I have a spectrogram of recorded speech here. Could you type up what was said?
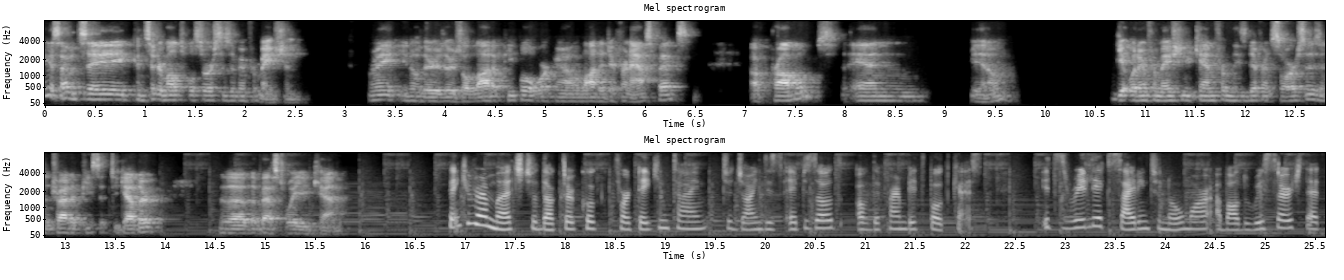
I guess I would say consider multiple sources of information, right? You know, there, there's a lot of people working on a lot of different aspects of problems, and you know, get what information you can from these different sources and try to piece it together the, the best way you can. Thank you very much to Dr. Koch for taking time to join this episode of the FarmBits podcast. It's really exciting to know more about the research that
